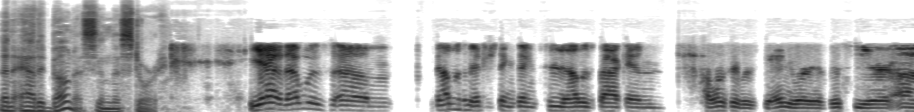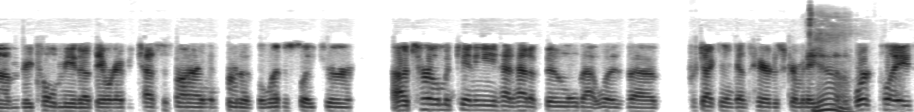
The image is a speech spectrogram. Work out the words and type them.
an added bonus in this story. Yeah, that was um, that was an interesting thing too. That was back in I want to say it was January of this year. Um, they told me that they were going to be testifying in front of the legislature. Uh, Terrell McKinney had had a bill that was uh, protecting against hair discrimination yeah. in the workplace,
